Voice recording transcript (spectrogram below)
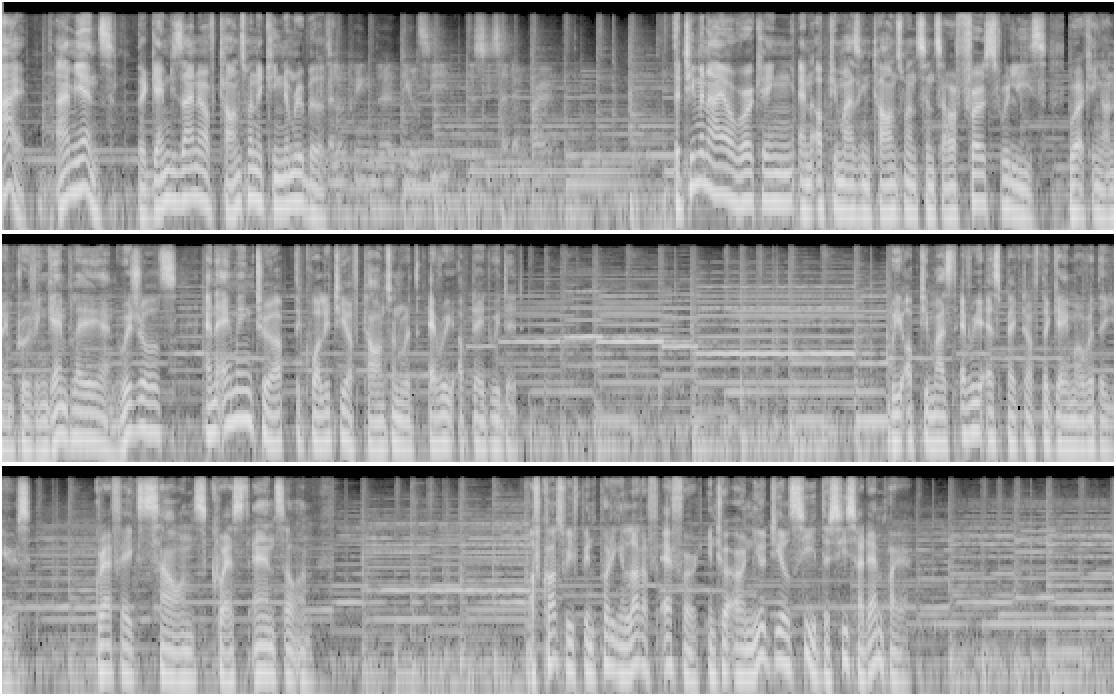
Hi, I'm Jens, the game designer of Townsmen A Kingdom Rebuilt. Developing the DLC, The Seaside Empire. The team and I are working and optimizing Townsmen since our first release, working on improving gameplay and visuals, and aiming to up the quality of Townsmen with every update we did. We optimized every aspect of the game over the years. Graphics, sounds, quests, and so on. Of course, we've been putting a lot of effort into our new DLC, The Seaside Empire.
